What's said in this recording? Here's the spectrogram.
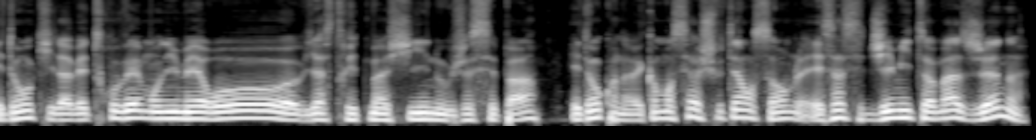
Et donc, il avait trouvé mon numéro euh, via Street Machine ou je sais pas. Et donc, on avait commencé à shooter ensemble. Et ça, c'est Jamie Thomas, jeune,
